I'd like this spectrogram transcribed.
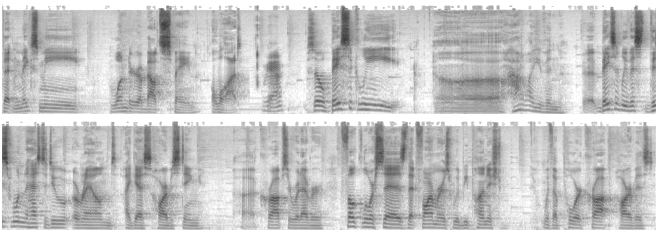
that makes me wonder about Spain a lot. Yeah. So basically, uh, how do I even? Uh, basically, this this one has to do around, I guess, harvesting uh, crops or whatever. Folklore says that farmers would be punished with a poor crop harvest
